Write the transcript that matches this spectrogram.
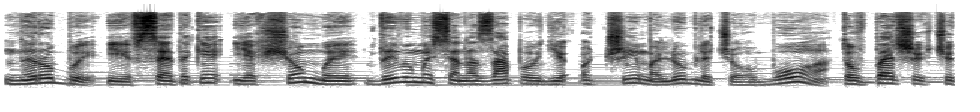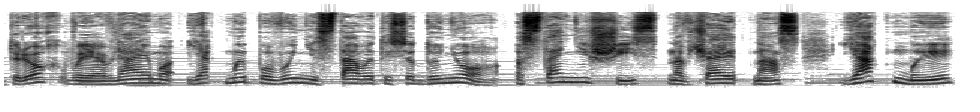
не роби. І все-таки, якщо ми дивимося на заповіді очима люблячого Бога, то в перших чотирьох виявляємо, як ми повинні ставитися до нього. Останні шість навчають нас, як ми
